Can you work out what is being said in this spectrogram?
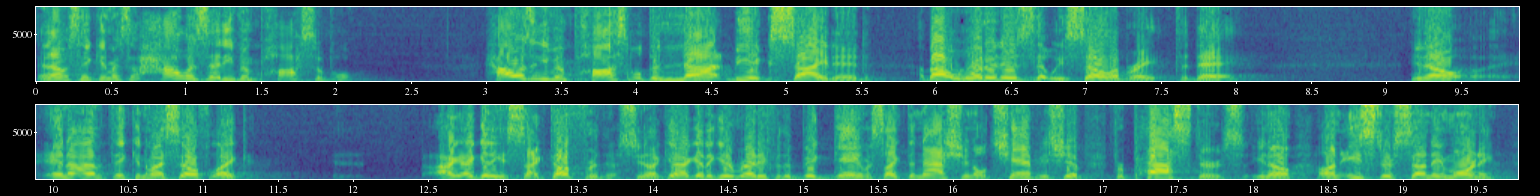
And I was thinking to myself, how is that even possible? How is it even possible to not be excited about what it is that we celebrate today? You know, and I'm thinking to myself, like, I, got to get psyched up for this. You're like, yeah, I got to get ready for the big game. It's like the national championship for pastors, you know, on Easter Sunday morning.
